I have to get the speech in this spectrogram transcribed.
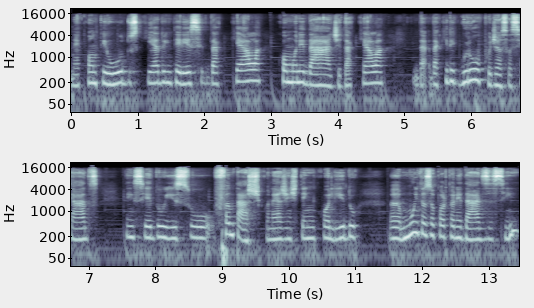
né, conteúdos que é do interesse daquela comunidade, daquela, da, daquele grupo de associados, tem sido isso fantástico, né? A gente tem colhido uh, muitas oportunidades assim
